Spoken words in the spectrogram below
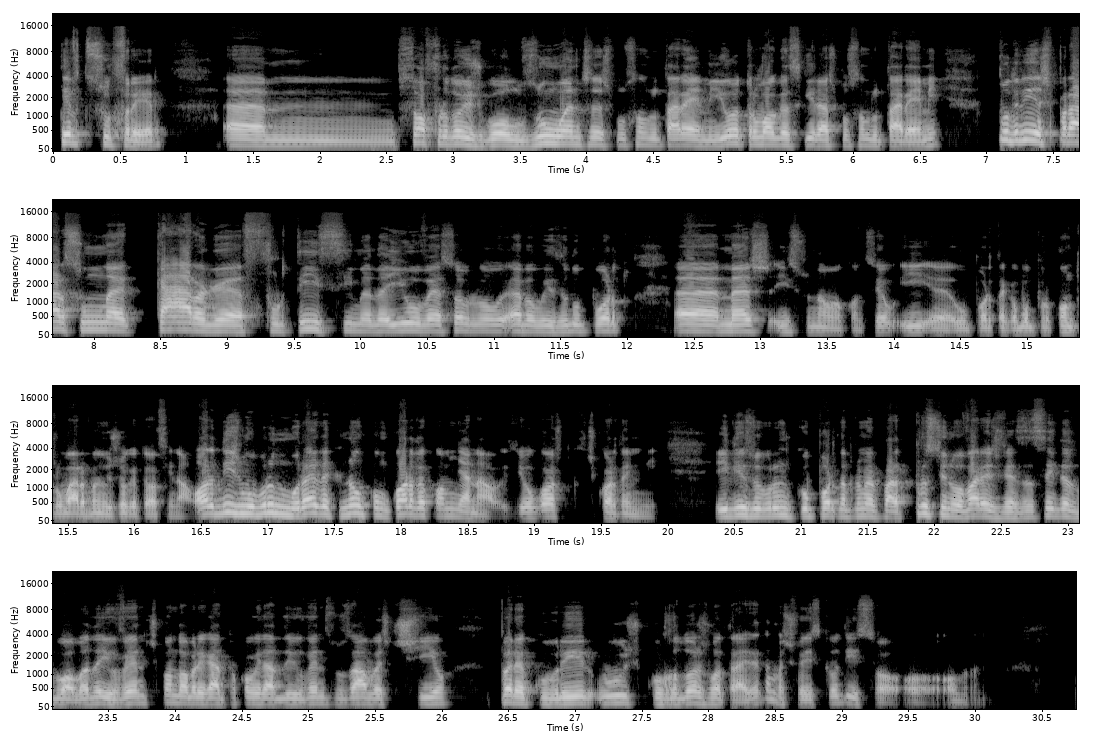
teve de sofrer. Um, sofre dois golos, um antes da expulsão do Taremi e outro logo a seguir à expulsão do Taremi. Poderia esperar-se uma carga fortíssima da Juve sobre a baliza do Porto, uh, mas isso não aconteceu e uh, o Porto acabou por controlar bem o jogo até ao final. Ora, diz-me o Bruno Moreira que não concorda com a minha análise. Eu gosto que discordem de mim. E diz o Bruno que o Porto, na primeira parte, pressionou várias vezes a saída de bola da Juventus, quando, obrigado pela qualidade da Juventus, os alvas desciam para cobrir os corredores laterais. Então, mas foi isso que eu disse ao, Bruno.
